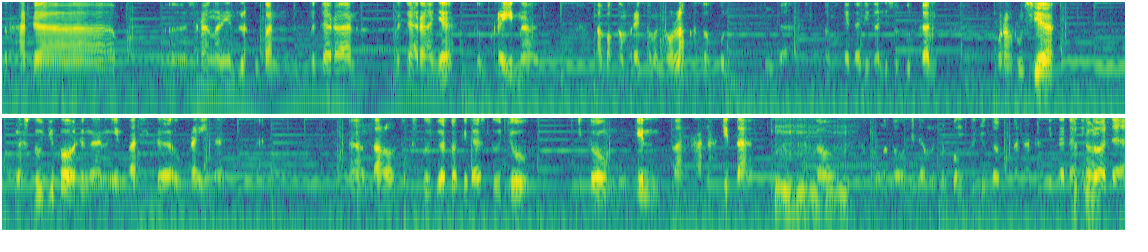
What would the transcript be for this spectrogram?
terhadap eh, serangan yang dilakukan negara negaranya ke Ukraina apakah mereka menolak ataupun enggak gitu. makanya tadi kan disebutkan orang Rusia nggak setuju kok dengan invasi ke Ukraina gitu kan. Nah, kalau untuk setuju atau tidak setuju itu mungkin bukan ranah kita atau mhm. mendukung atau tidak mendukung itu juga bukan ranah kita dan Betul. itu ada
